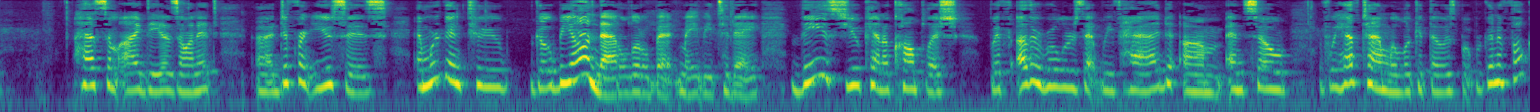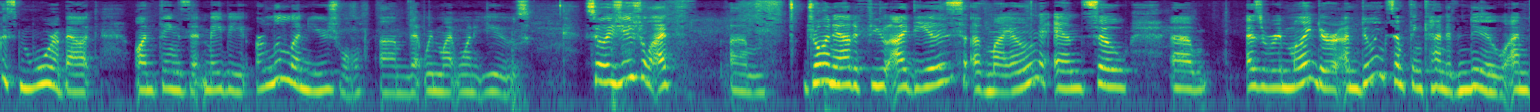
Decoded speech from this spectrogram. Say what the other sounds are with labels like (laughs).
has some ideas on it, uh, different uses and we're going to go beyond that a little bit maybe today. These you can accomplish with other rulers that we've had. Um, and so if we have time, we'll look at those, but we're going to focus more about on things that maybe are a little unusual um, that we might want to use. So as usual, I've um, drawn out a few ideas of my own. And so um, as a reminder, I'm doing something kind of new. I'm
